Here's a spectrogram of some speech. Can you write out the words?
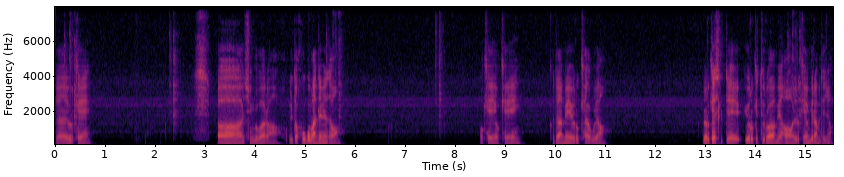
자 이렇게 아, 이 친구 봐라. 일단 호구 만들면서. 오케이, 오케이. 그 다음에 이렇게 하고요. 이렇게 했을 때, 이렇게 들어가면, 어, 이렇게 연결하면 되죠.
